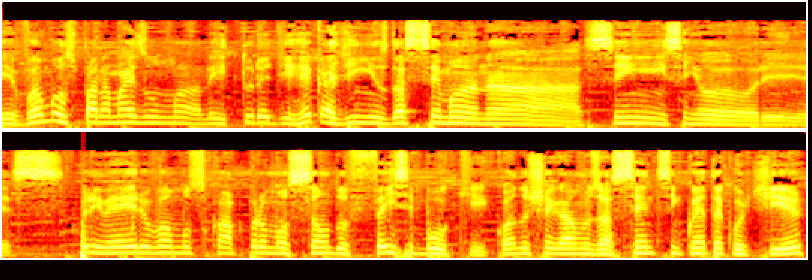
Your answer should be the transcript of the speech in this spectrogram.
E vamos para mais uma leitura de recadinhos da semana. Sim, senhores. Primeiro vamos com a promoção do Facebook. Quando chegarmos a 150 curtir,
